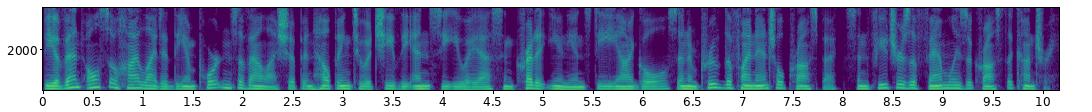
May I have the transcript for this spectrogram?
The event also highlighted the importance of allyship in helping to achieve the NCUA's and credit unions' DEI goals and improve the financial prospects and futures of families across the country.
